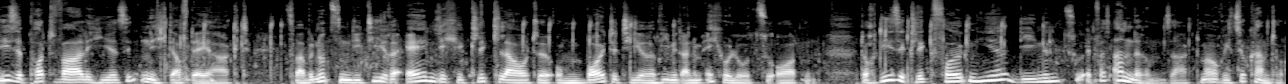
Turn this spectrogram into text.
Diese Pottwale hier sind nicht auf der Jagd. Zwar benutzen die Tiere ähnliche Klicklaute, um Beutetiere wie mit einem Echolot zu orten, doch diese Klickfolgen hier dienen zu etwas anderem, sagt Maurizio Cantor.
